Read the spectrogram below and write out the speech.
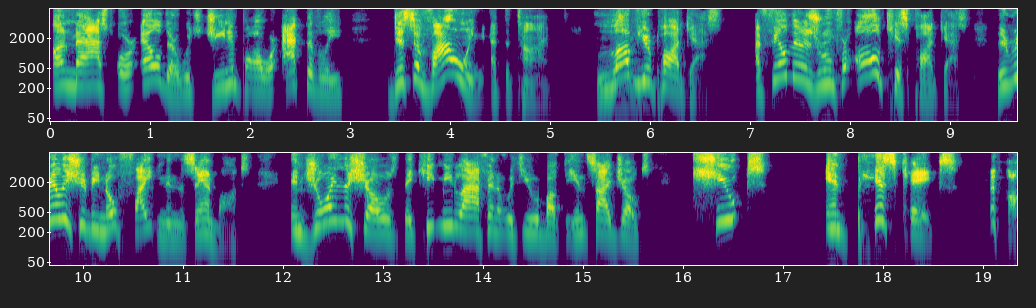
Unmasked, or Elder, which Gene and Paul were actively disavowing at the time. Love your podcast. I feel there is room for all Kiss podcasts. There really should be no fighting in the sandbox. Enjoying the shows. They keep me laughing with you about the inside jokes. Cukes and piss cakes. Oh,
